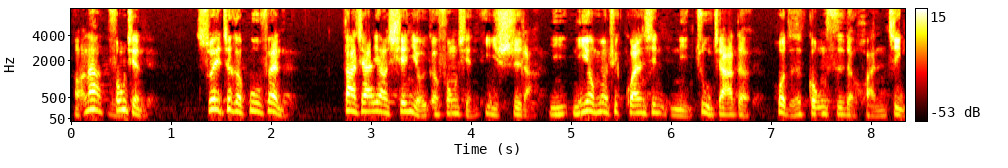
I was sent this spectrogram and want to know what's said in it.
哦，那风险，所以这个部分大家要先有一个风险意识啦。你你有没有去关心你住家的或者是公司的环境？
